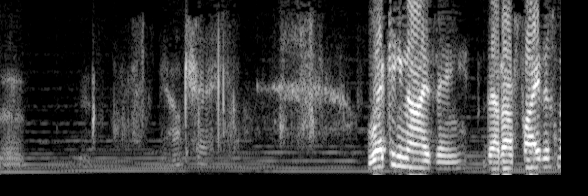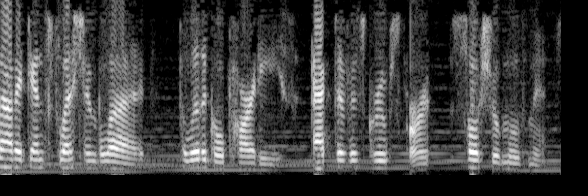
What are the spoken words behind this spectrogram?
Uh, Okay. Recognizing that our fight is not against flesh and blood, political parties, activist groups, or social movements.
